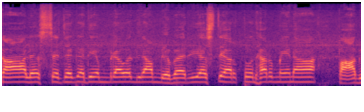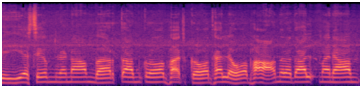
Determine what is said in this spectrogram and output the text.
കാലസ് ജഗതിം രവദ്രാം വിപര്യസ്ത്യർത്ഥധർമ്മിണ പാപീയസ്യം നൃണാം വാർത്താം ക്രോഭ ക്രോധലോഭാനൃതാത്മനാം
